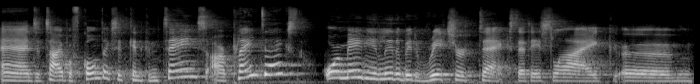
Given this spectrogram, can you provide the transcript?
And the type of context it can contain are plain text or maybe a little bit richer text that is like um,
